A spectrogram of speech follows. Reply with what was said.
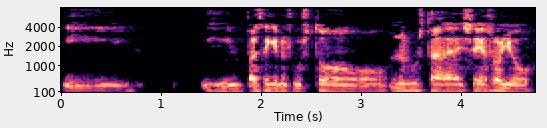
y, parece que nos gustó, nos gusta ese rollo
